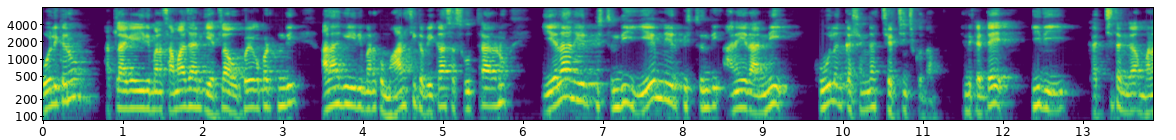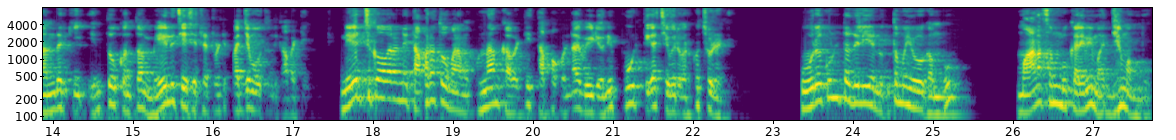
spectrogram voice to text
పోలికను అట్లాగే ఇది మన సమాజానికి ఎట్లా ఉపయోగపడుతుంది అలాగే ఇది మనకు మానసిక వికాస సూత్రాలను ఎలా నేర్పిస్తుంది ఏం నేర్పిస్తుంది అనే దాన్ని కూలంకషంగా చర్చించుకుందాం. ఎందుకంటే ఇది ఖచ్చితంగా మనందరికీ ఎంతో కొంత మేలు చేసేటటువంటి పద్యం అవుతుంది కాబట్టి. నేర్చుకోవాలనే తపనతో మనం ఉన్నాం కాబట్టి తప్పకుండా వీడియోని పూర్తిగా చివరి వరకు చూడండి. ఊరకుంటదిలియ నుత్తమ యోగంబు మానసంబు కలిమి మధ్యమంబు.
